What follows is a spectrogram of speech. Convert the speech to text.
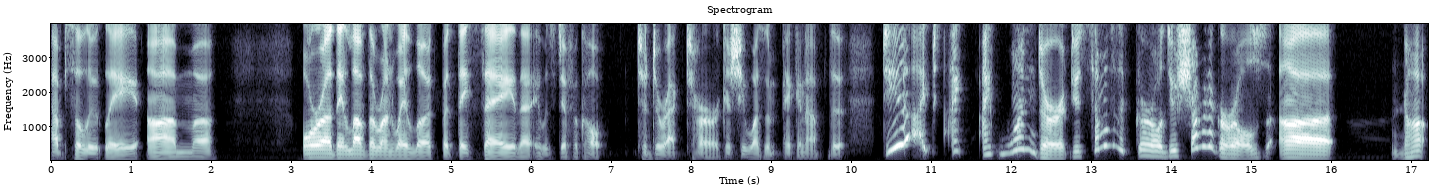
Absolutely. Um uh, Aura, they love the runway look, but they say that it was difficult to direct her because she wasn't picking up the Do you I I I wonder, do some of the girl do some of the girls uh not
